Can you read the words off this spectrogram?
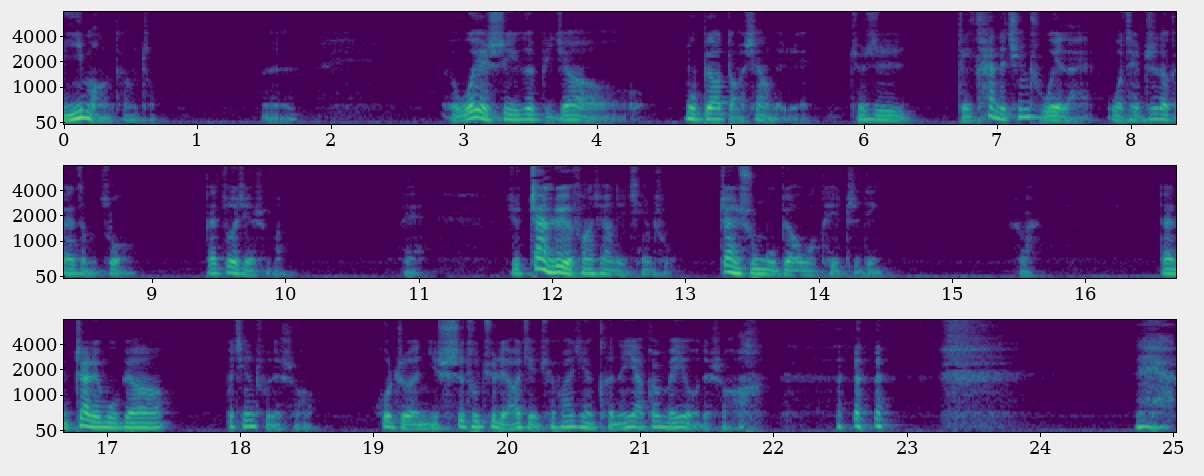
迷茫当中，嗯，我也是一个比较目标导向的人，就是得看得清楚未来，我才知道该怎么做，该做些什么。哎，就战略方向得清楚，战术目标我可以制定，是吧？但战略目标不清楚的时候，或者你试图去了解，却发现可能压根没有的时候，哎呀，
